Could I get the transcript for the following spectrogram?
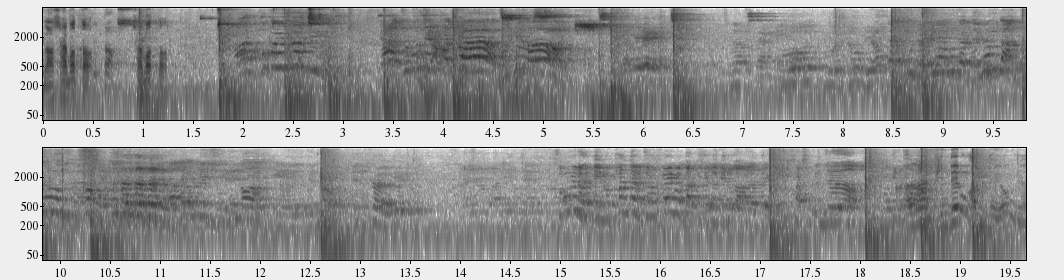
나 잘 봤다. 잘 봤다 빈대로 가면 돼요 그냥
